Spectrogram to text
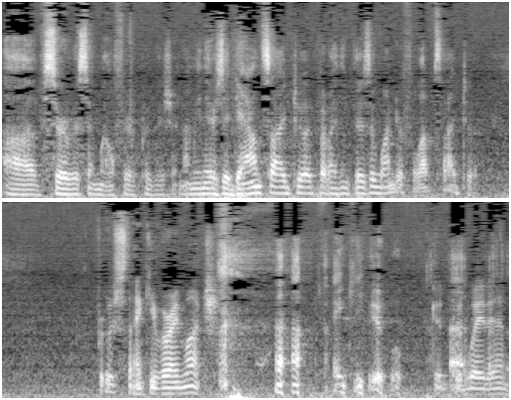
of service and welfare provision. I mean, there's a downside to it, but I think there's a wonderful upside to it. Bruce, thank you very much. Thank you. Good, good way to end.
